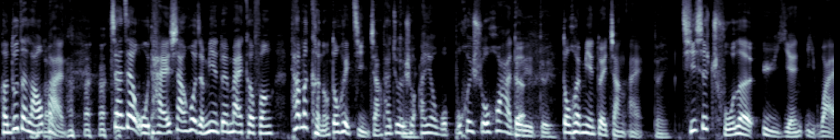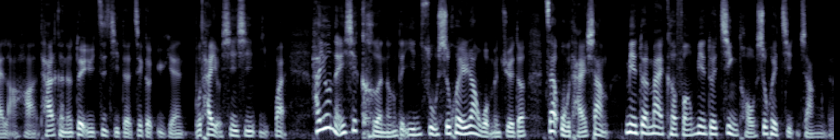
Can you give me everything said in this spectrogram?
很多的老板 站在舞台上或者面对麦克风，他们可能都会紧张，他就会说：“哎呀，我不会说话的。”对对，都会面对障碍。对，其实除了语言以外了哈，他可能对于自己的这这个语言不太有信心以外，还有哪一些可能的因素是会让我们觉得在舞台上面对麦克风、面对镜头是会紧张的？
